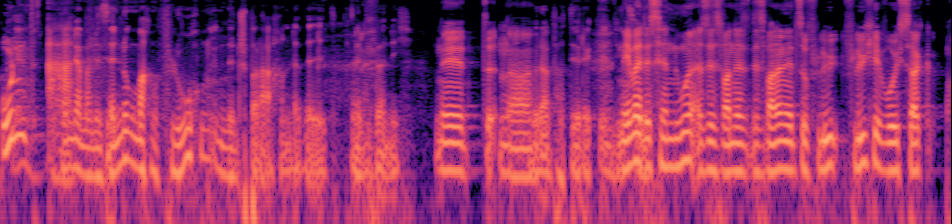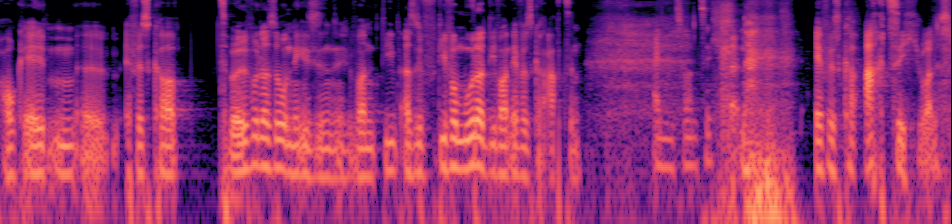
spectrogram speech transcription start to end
Und, Wir können ja mal eine Sendung machen, Fluchen in den Sprachen der Welt. Nein, lieber nicht. nee, na. Wird einfach direkt in die Nee, weil das ja nur, also es waren, ja- das waren ja nicht so Flü Flüche, wo ich sage, okay, äh, FSK 12 oder so. Nee, die, sind, die waren die, also die vom Murat, die waren FSK 18. 21. FSK 80 war das.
